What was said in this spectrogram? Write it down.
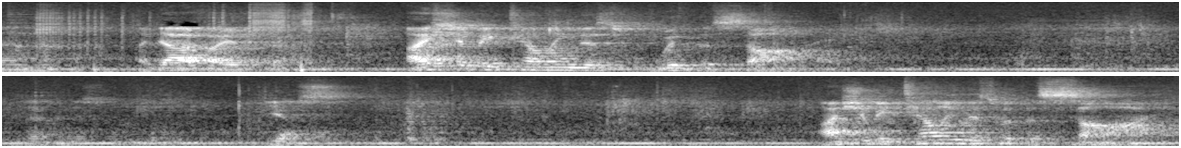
uh, I doubt if I, I shall be telling this with a sigh. Is that in this one? Yes. I should be telling this with a sigh.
